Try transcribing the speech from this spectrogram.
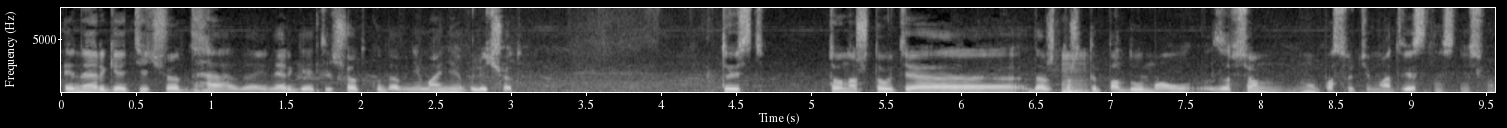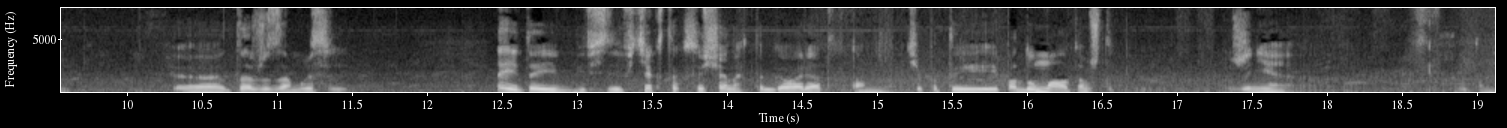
энергия течет, да, да, энергия течет, куда внимание влечет. То есть то, на что у тебя, даже то, Хм. что ты подумал, за все, ну, по сути, мы ответственность несем. Э, даже за мысль. Да, это и в, в текстах священных так говорят, там, типа, ты подумал о том, что жене ну, там,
